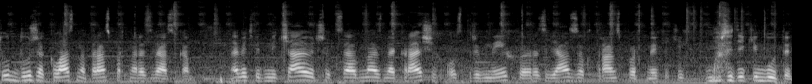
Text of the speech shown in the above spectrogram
тут дуже класна транспортна розв'язка. Навіть відмічають, що це одна з найкращих острівних розв'язок транспортних, яких може тільки бути.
